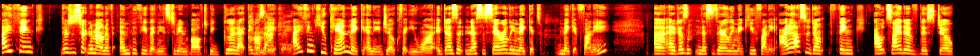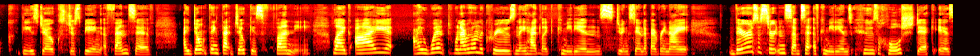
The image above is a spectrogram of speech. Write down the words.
I think there's a certain amount of empathy that needs to be involved to be good at comedy. Exactly. I think you can make any joke that you want. It doesn't necessarily make it make it funny. Uh, and it doesn't necessarily make you funny. I also don't think outside of this joke, these jokes just being offensive, I don't think that joke is funny. Like I I went when I was on the cruise and they had like comedians doing stand up every night. There is a certain subset of comedians whose whole shtick is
